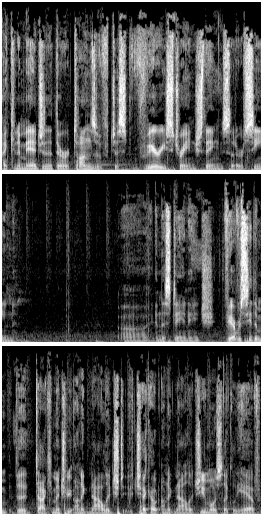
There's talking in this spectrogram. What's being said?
I can imagine that there are tons of just very strange things that are seen uh, in this day and age. If you ever see the, the documentary Unacknowledged, check out Unacknowledged. You most likely have.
